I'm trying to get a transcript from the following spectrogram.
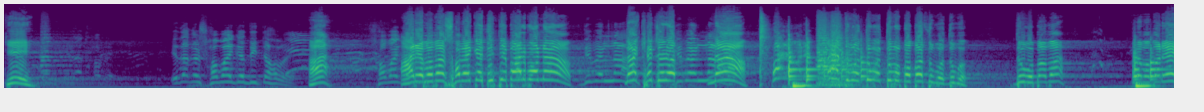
কি? এটাকে সবাইকে দিতে হবে। হ্যাঁ? আরে বাবা সবাইকে দিতে পারব না। না দিবেন না। দেবো দেবো দেবো বাবা দেবো দেবো দেবো বাবা। আরে বাবা রে।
